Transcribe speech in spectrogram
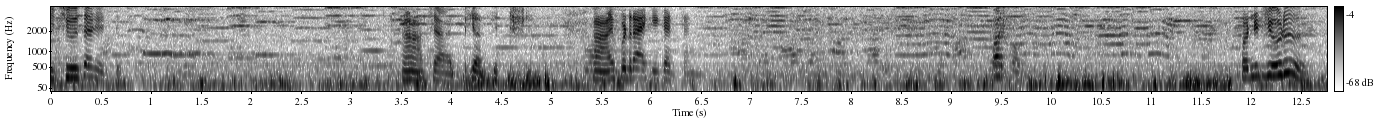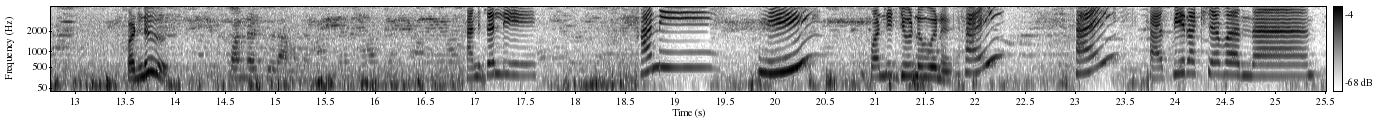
ఇటు చూసాడు ఇటు. చాలు ఎంత ఇప్పుడు రాఖీ కట్టండి పండిట్ చూడు. పండు. అని తల్లి. అని పండిట్ చూడు నువ్వు హాయ్ హాయ్ హ్యాపీ రక్షాబంధన్.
